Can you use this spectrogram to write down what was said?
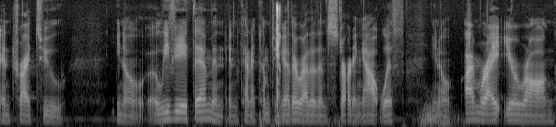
and try to you know, alleviate them and, and kind of come together rather than starting out with, you know, I'm right, you're wrong,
